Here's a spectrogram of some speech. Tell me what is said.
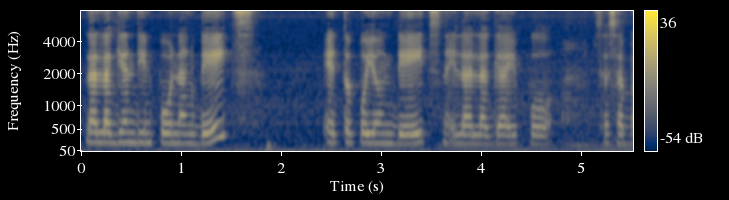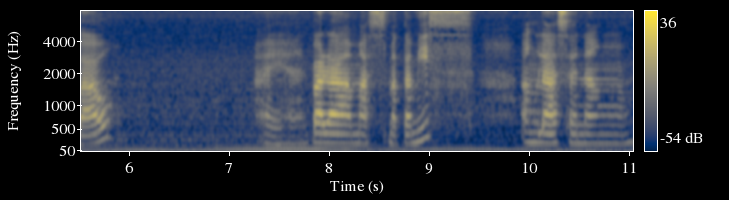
Lalagyan din po ng dates. Ito po yung dates na ilalagay po sa sabaw. Ayan, para mas matamis ang lasa ng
